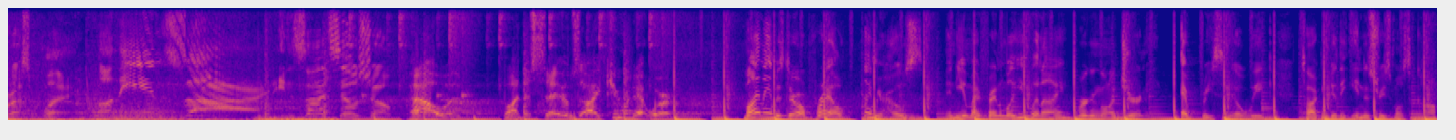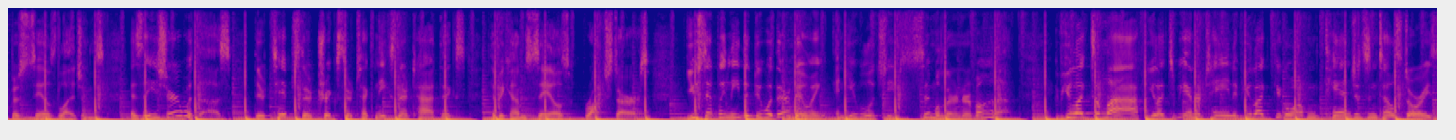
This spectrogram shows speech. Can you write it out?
press play on the Inside Inside Sales Show. Powered by the Sales IQ Network. My name is Darryl Praill. I'm your host, and you, my friend, well, you and I, we're going on a journey every single week talking to the industry's most accomplished sales legends as they share with us their tips, their tricks, their techniques, and their tactics to become sales rock stars. You simply need to do what they're doing, and you will achieve similar nirvana. If you like to laugh, you like to be entertained, if you like to go off on tangents and tell stories,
